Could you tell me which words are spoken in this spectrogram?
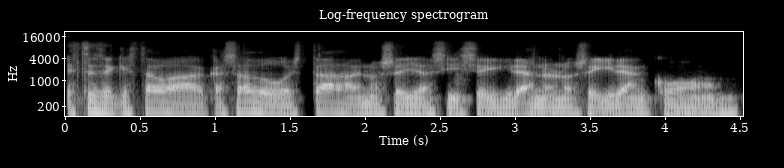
Este es de que estaba casado o está, no sé ya si seguirán o no seguirán con,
